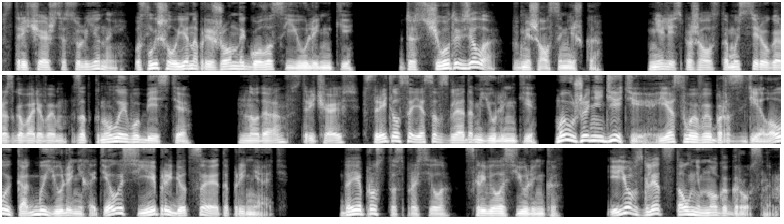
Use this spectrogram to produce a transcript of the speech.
встречаешься с Ульяной?» Услышал я напряженный голос Юленьки. «Да с чего ты взяла?» — вмешался Мишка. «Не лезь, пожалуйста, мы с Серегой разговариваем», — заткнула его бестия. «Ну да, встречаюсь. Встретился я со взглядом Юленьки. Мы уже не дети, я свой выбор сделал, и как бы Юле не хотелось, ей придется это принять». «Да я просто спросила», — скривилась Юленька. Ее взгляд стал немного грустным,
